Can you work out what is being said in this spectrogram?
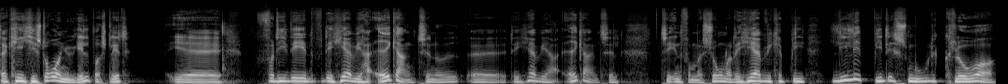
der kan historien jo hjælpe os lidt. Øh, fordi det er, det er her, vi har adgang til noget. Øh, det er her, vi har adgang til, til informationer. Det er her, vi kan blive lille bitte smule klogere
